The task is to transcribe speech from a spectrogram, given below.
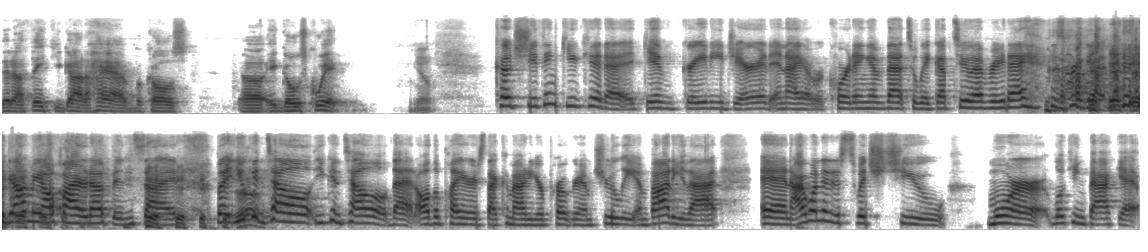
that I think you got to have because uh, it goes quick. Yeah. Coach, do you think you could uh, give Grady, Jared, and I a recording of that to wake up to every day? It's pretty good. it got me all fired up inside. But you can tell, you can tell that all the players that come out of your program truly embody that. And I wanted to switch to more looking back at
